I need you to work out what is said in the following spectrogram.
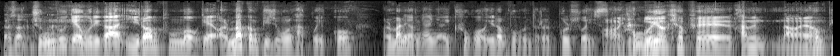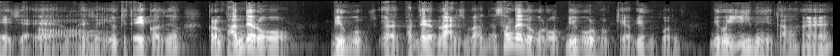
그래서 중국에 우리가 이런 품목에 얼마큼 비중을 갖고 있고 얼마나 영향력이 크고 이런 부분들을 볼 수가 있어요. 어, 무역협회 가면 나와요. 홈페이지에 예, 어. 홈페이지에 이렇게 돼 있거든요. 그럼 반대로 미국 예, 반대는 아니지만 상대적으로 미국을 볼게요. 미국은 미국 2위입니다. 네.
